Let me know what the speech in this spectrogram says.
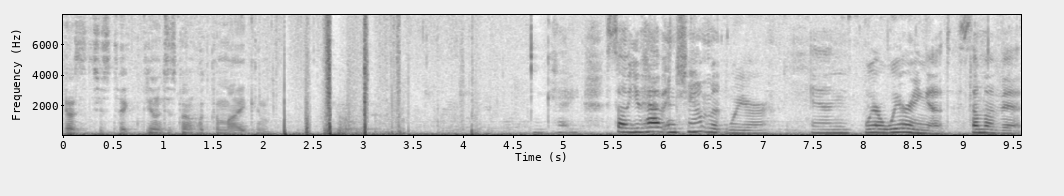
Yes, just take, you know, just unhook the mic and. Okay, so you have enchantment wear, and we're wearing it, some of it.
